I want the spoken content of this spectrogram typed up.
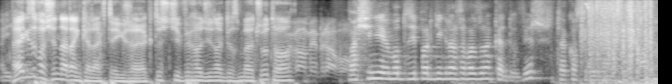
A jak jest właśnie na rankerach w tej grze? Jak ktoś ci wychodzi nagle z meczu, to... Właśnie nie wiem, bo do tej pory nie gram za bardzo rankedów, wiesz? Tak o sobie gram.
